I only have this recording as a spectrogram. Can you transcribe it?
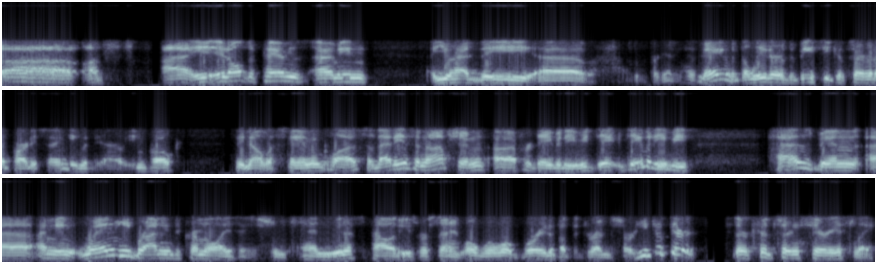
Uh, uh, it, it all depends. I mean, you had the uh, I'm forgetting his name, but the leader of the BC Conservative Party saying he would uh, invoke the notwithstanding clause. So that is an option uh, for David Eby. David Eby has been, uh, I mean, when he brought in decriminalization and municipalities were saying, "Oh, we're worried about the drugstore," he took their their concerns seriously.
